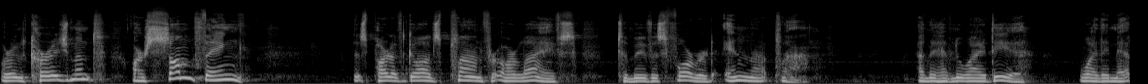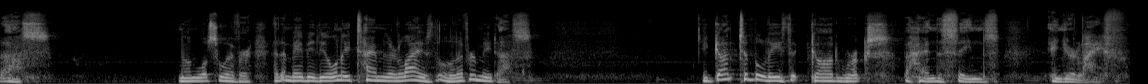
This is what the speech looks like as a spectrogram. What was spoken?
or encouragement or something that's part of God's plan for our lives to move us forward in that plan. And they have no idea why they met us. None whatsoever. And it may be the only time in their lives that they'll ever meet us. You've got to believe that God works behind the scenes in your life.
